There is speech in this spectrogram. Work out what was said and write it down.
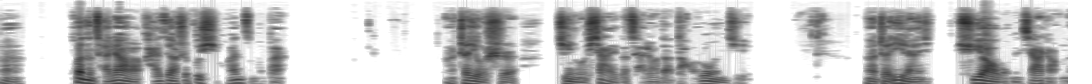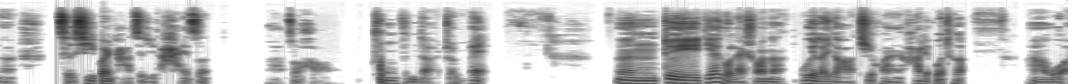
啊，换的材料孩子要是不喜欢怎么办？啊，这又是进入下一个材料的导入问题。那这依然需要我们家长呢仔细观察自己的孩子，啊，做好充分的准备。嗯，对 Diego 来说呢，为了要替换哈利波特啊，我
